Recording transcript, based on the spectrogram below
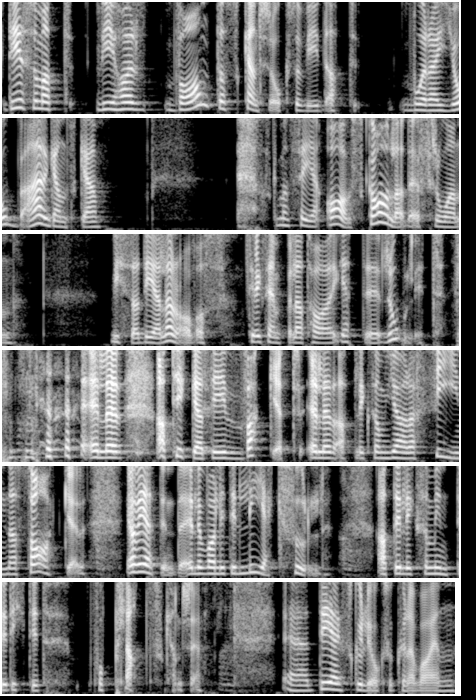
det är som att vi har vant oss kanske också vid att våra jobb är ganska, Eh, vad ska man säga, avskalade från vissa delar av oss. Till exempel att ha jätteroligt. eller att tycka att det är vackert. Eller att liksom göra fina saker. Jag vet inte. Eller vara lite lekfull. Att det liksom inte riktigt får plats kanske. Eh, det skulle också kunna vara en,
